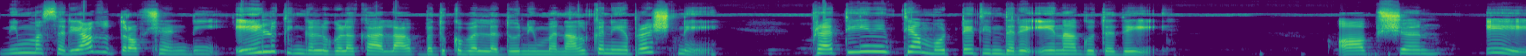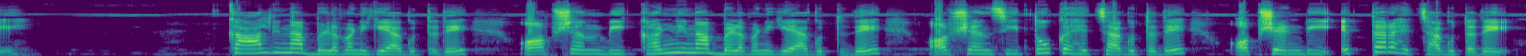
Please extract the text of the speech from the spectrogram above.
ನಿಮ್ಮ ಸರಿಯಾದ ಉತ್ತರ ಆಪ್ಷನ್ ಡಿ ಏಳು ತಿಂಗಳುಗಳ ಕಾಲ ಬದುಕಬಲ್ಲದು ನಿಮ್ಮ ನಾಲ್ಕನೆಯ ಪ್ರಶ್ನೆ. ಪ್ರತಿನಿತ್ಯ ಮೊಟ್ಟೆ ತಿಂದರೆ ಏನಾಗುತ್ತದೆ? ಆಪ್ಷನ್ ಎ ಕಾಲಿನ ಬೆಳವಣಿಗೆಯಾಗುತ್ತದೆ. ಆಪ್ಷನ್ ಬಿ ಕಣ್ಣಿನ ಬೆಳವಣಿಗೆಯಾಗುತ್ತದೆ. ಆಪ್ಷನ್ ಸಿ ತೂಕ ಹೆಚ್ಚಾಗುತ್ತದೆ. ಆಪ್ಷನ್ ಡಿ ಎತ್ತರ ಹೆಚ್ಚಾಗುತ್ತದೆ.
